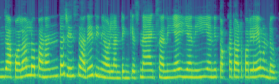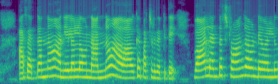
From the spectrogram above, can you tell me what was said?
ఇంకా పొలంలో పనంతా చేస్తే అదే తినేవాళ్ళంట. ఇంకే స్నాక్స్ అని అయ్యి అని ఈ అని తొక్క తోటకూరలు ఏమి ఉండవు. ఆ సద్దన్నం ఆ నీళ్ళల్లో ఉన్న అన్నం ఆ ఆవకాయ పచ్చడి తప్పితే వాళ్ళు ఎంత స్ట్రాంగ్గా ఉండేవాళ్ళు?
